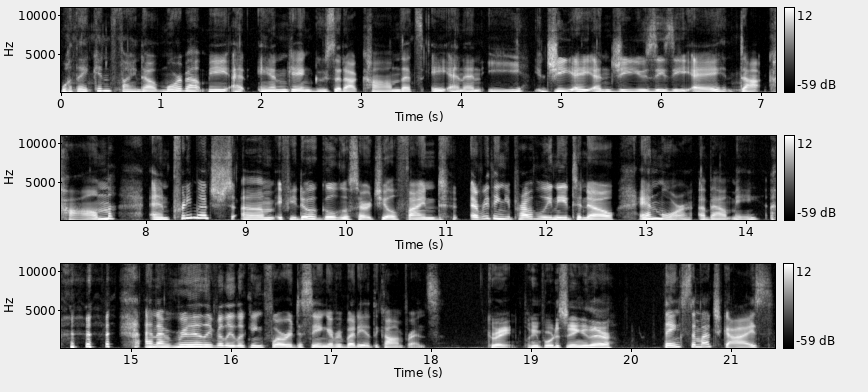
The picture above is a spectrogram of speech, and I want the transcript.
Well, they can find out more about me at anneganguzza.com. That's A N N E G A N G U Z Z A.com. And pretty much, um, if you do a Google search, you'll find everything you probably need to know and more about me. and I'm really, really looking forward to seeing everybody at the conference. Great. Looking forward to seeing you there. Thanks so much, guys.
